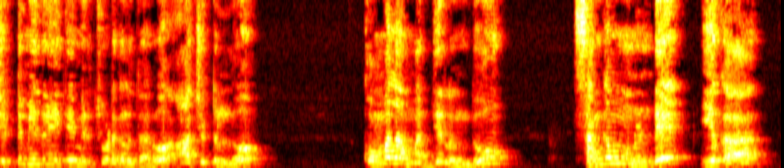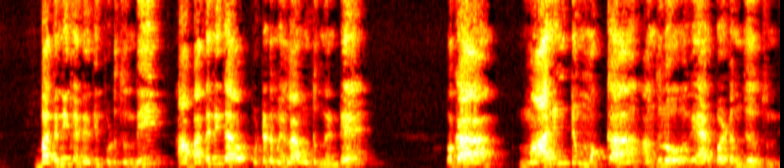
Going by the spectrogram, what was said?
చెట్టు మీదనైతే మీరు చూడగలుగుతారో ఆ చెట్టుల్లో కొమ్మల మధ్యలందు సంగమం నుండే ఈ యొక్క బదనిక అనేది పుడుతుంది. ఆ బదనిక పుట్టడం ఎలా ఉంటుందంటే ఒక మారింటి మొక్క అందులో ఏర్పడడం జరుగుతుంది.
